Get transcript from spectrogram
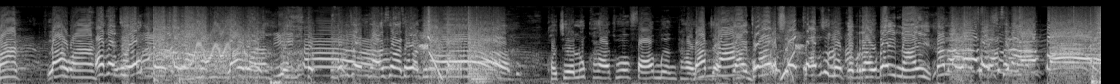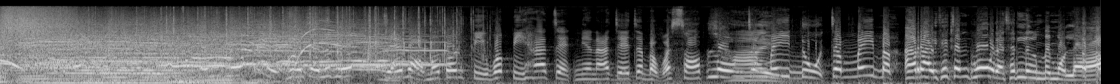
มาเล่ามาเอาแต่เดี๋ยวเปิดตลาดเล่ามาดีค่ะ ผู้ชมคะสวัสดีค่ะข อเชิญลูกค้าทั่วฟ้าเมืองไทยดังๆจัดการความสุขความสนุกกับเราได้ในตลาดสดสนามเป้าเจ๊บอกเมื่อต้นปีว่าปี 57 เนี่ยนะเจ๊จะแบบว่าซอฟต์ลง จะไม่ดุจะไม่แบบอะไรที่ฉันพูดอะฉันลืมไปหมดแล้ว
